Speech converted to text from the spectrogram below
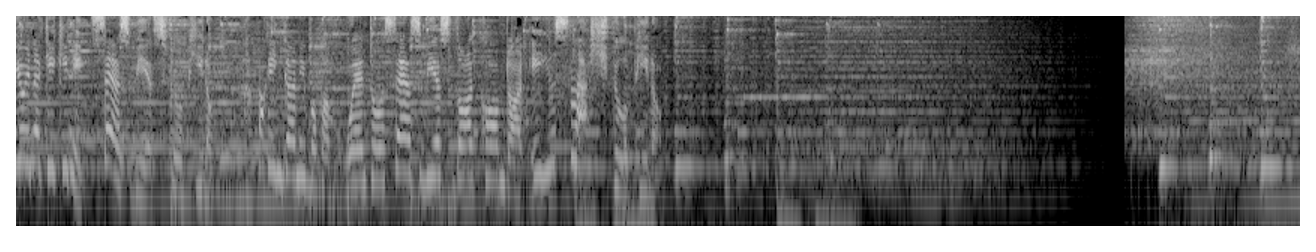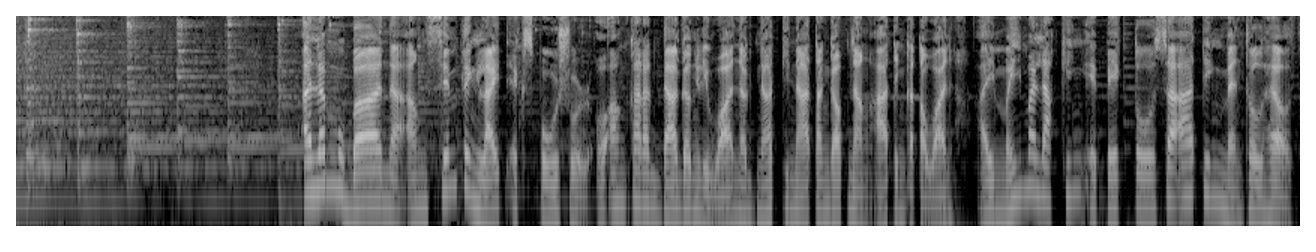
Kayo'y nakikinig sa SBS Filipino. Pakinggan niyo pa ang kwento sa sbs.com.au slash Filipino. Alam mo ba na ang simpleng light exposure o ang karagdagang liwanag na tinatanggap ng ating katawan ay may malaking epekto sa ating mental health?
